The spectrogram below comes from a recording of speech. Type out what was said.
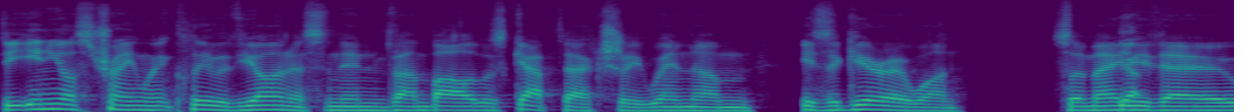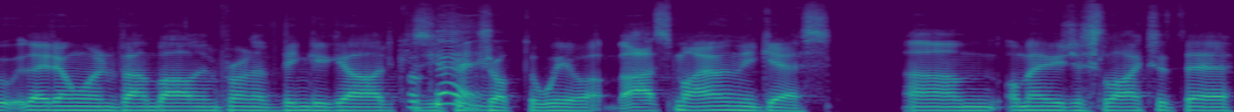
the Ineos train went clear with Jonas, and then Van was gapped actually when um Izagirre won. So maybe Yep. they they don't want Van Baarle in front of Vingegaard because he could drop the wheel. That's my only guess. Um, or maybe he just likes it there.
